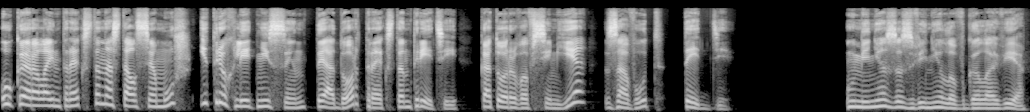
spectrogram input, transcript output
У Кэролайн Трекстон остался муж и трехлетний сын Теодор Трекстон III, которого в семье зовут Тедди. У меня зазвенело в голове.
